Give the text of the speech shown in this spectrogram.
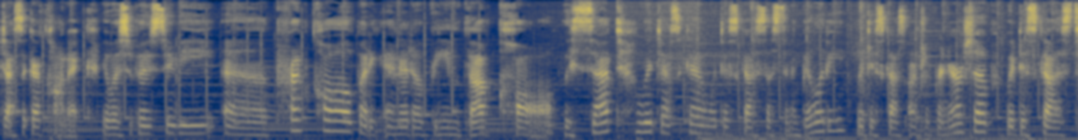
Jessica Connick. It was supposed to be a prep call, but it ended up being the call. We sat with Jessica and we discussed sustainability, we discussed entrepreneurship, we discussed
